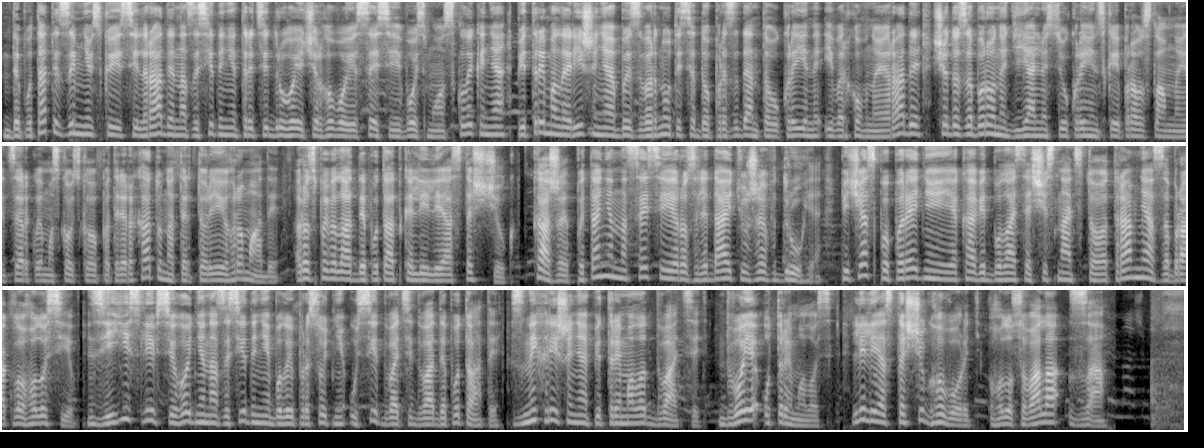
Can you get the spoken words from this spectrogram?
Депутати Зимнівської сільради на засіданні 32-ї чергової сесії 8-го скликання підтримали рішення, аби звернутися до президента України і Верховної Ради щодо заборони діяльності Української православної церкви Московського патріархату на території громади, розповіла депутатка Лілія Стащук. Каже, питання на сесії розглядають уже вдруге. Під час попередньої, яка відбулася 16 травня, забракло голосів. З її слів, сьогодні на засіданні були присутні усі 22 депутати. З них рішення підтримало 20. Двоє утрималось. Лілія Стащук говорить, голосувала за.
